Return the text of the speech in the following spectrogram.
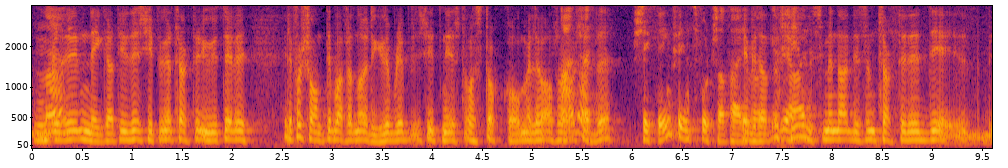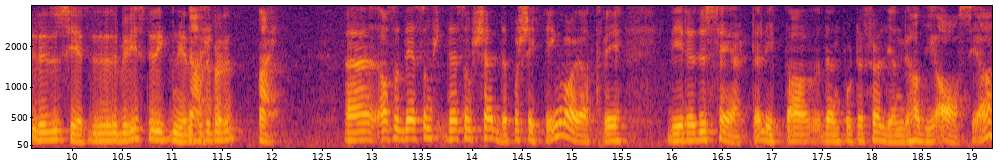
ble det negativt til shipping og trakk dere ut, eller, eller, forsvant de bare fra Norge og ble sittende i Stockholm? eller altså, hva nei. Shipping fins fortsatt her i Norge. Jeg vet at det fins, men har liksom, trakk dere de, reduserte dere det bevisst? Dere gikk ned i porteføljen? Nei. Uh, altså det, som, det, som, skjedde på shipping, var jo at vi, vi reduserte litt av den porteføljen vi hadde i Asia.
